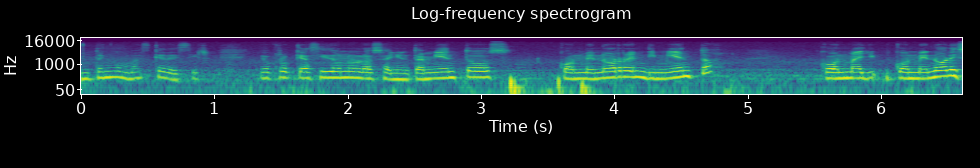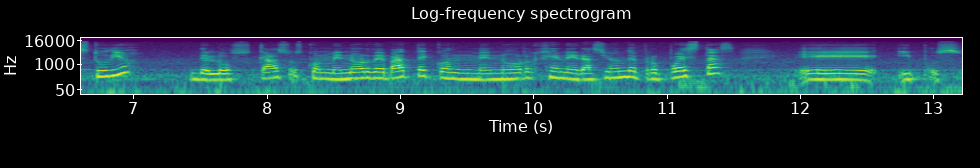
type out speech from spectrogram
No tengo más que decir. Yo creo que ha sido uno de los ayuntamientos con menor rendimiento, con, con menor estudio de los casos, con menor debate, con menor generación de propuestas. Eh, y pues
